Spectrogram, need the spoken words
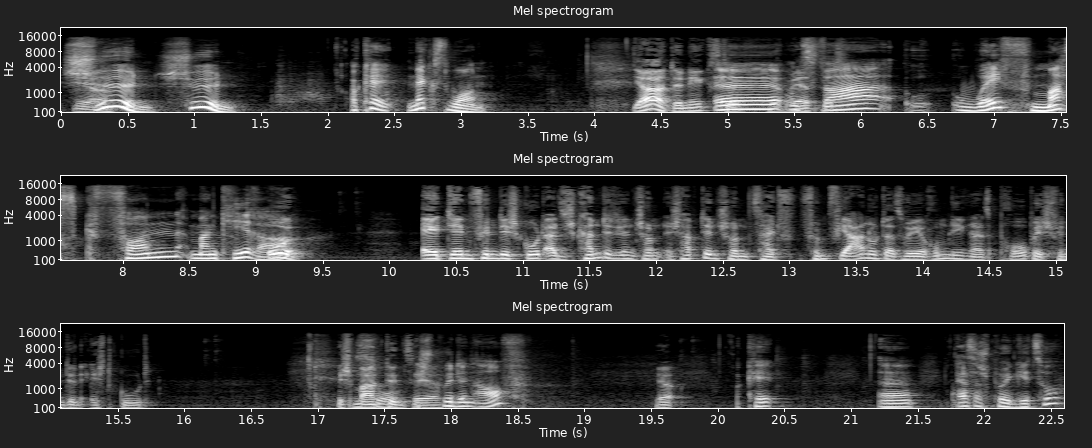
Schön, schön. Okay, next one. ja, der nächste. Äh, und ist das? zwar Wave Musk von Mankera. Oh. Ey, den finde ich gut. Also ich kannte den schon, ich habe den schon seit fünf Jahren oder so hier rumliegen als Probe. Ich finde den echt gut. Ich mag so, den Ich sehr. sprühe den auf. Ja. Okay. Äh, erster Sprühe geht so.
